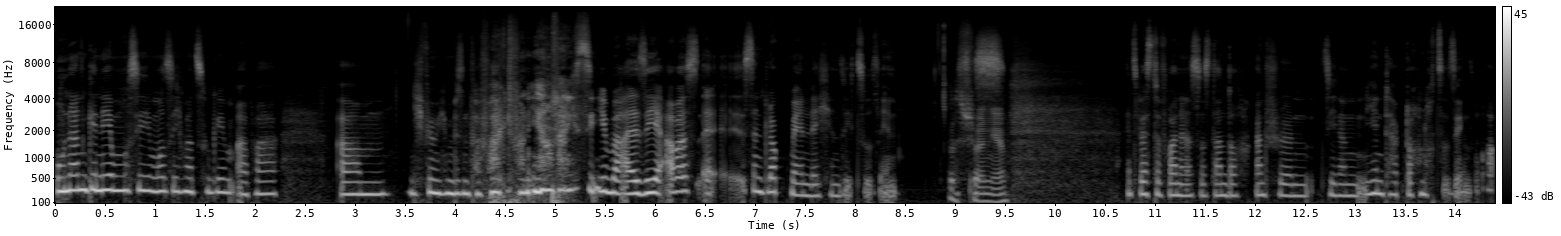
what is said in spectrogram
unangenehm, muss, sie, muss ich mal zugeben, aber ähm, ich fühle mich ein bisschen verfolgt von ihr, weil ich sie überall sehe. Aber es, äh, es entlockt mir ein Lächeln, sie zu sehen. Das ist schön, ist- ja. Als beste Freundin ist es dann doch ganz schön, sie dann jeden Tag doch noch zu sehen. So, ah,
